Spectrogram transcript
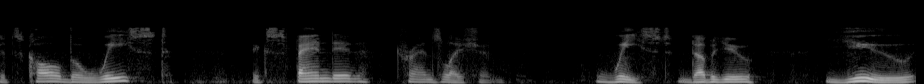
It's called the Wuest Expanded Translation. Wuest, W U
